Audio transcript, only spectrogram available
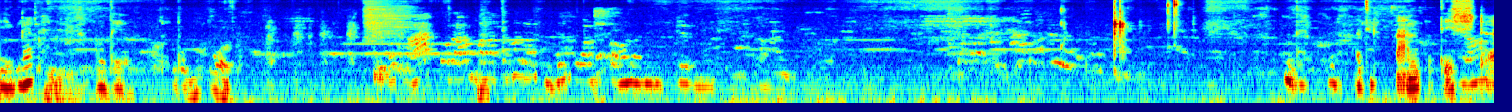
এইবার আজকে প্রাণ প্রতিষ্ঠা।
